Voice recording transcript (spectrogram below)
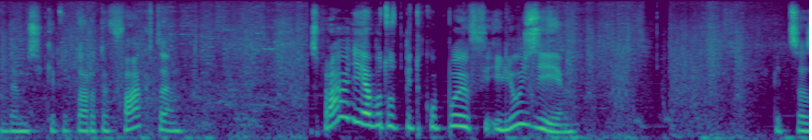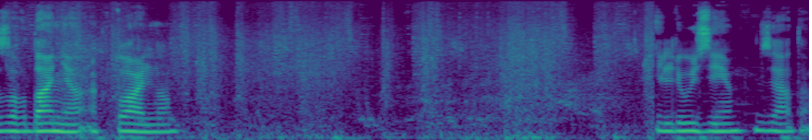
Дивимося, які тут артефакти. Справді я би тут підкупив ілюзії. Під це завдання актуально. Ілюзії взяти.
